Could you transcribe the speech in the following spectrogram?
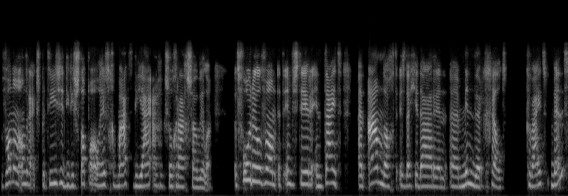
van een andere expertise die die stappen al heeft gemaakt die jij eigenlijk zo graag zou willen. Het voordeel van het investeren in tijd en aandacht is dat je daarin uh, minder geld kwijt bent.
